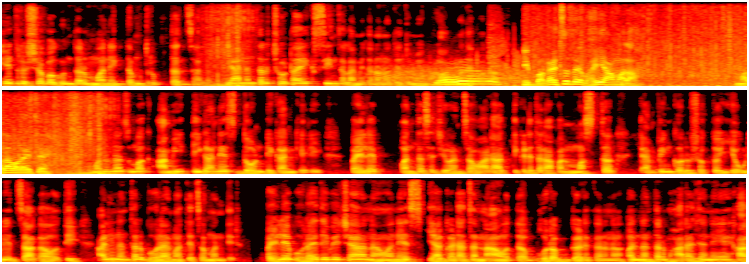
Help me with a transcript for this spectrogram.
हे दृश्य बघून तर मन एकदम तृप्तच झालं. यानंतर छोटा एक सीन झाला मित्रांनो ते तुम्ही ब्लॉगमध्ये बघा. बघायचंच आहे भाई आम्हाला. मला बघायचं आहे म्हणूनच मग आम्ही तिघांनीच दोन ठिकाण केली. पहिले पंत सचिवांचा वाडा तिकडे तर आपण मस्त कॅम्पिंग करू शकतो एवढी जागा होती. आणि नंतर भोराय मातेचं मंदिर. पहिले भोराई देवीच्या नावानेच या गडाचं नाव होतं भोरपगड करणं. पण नंतर महाराजाने हा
